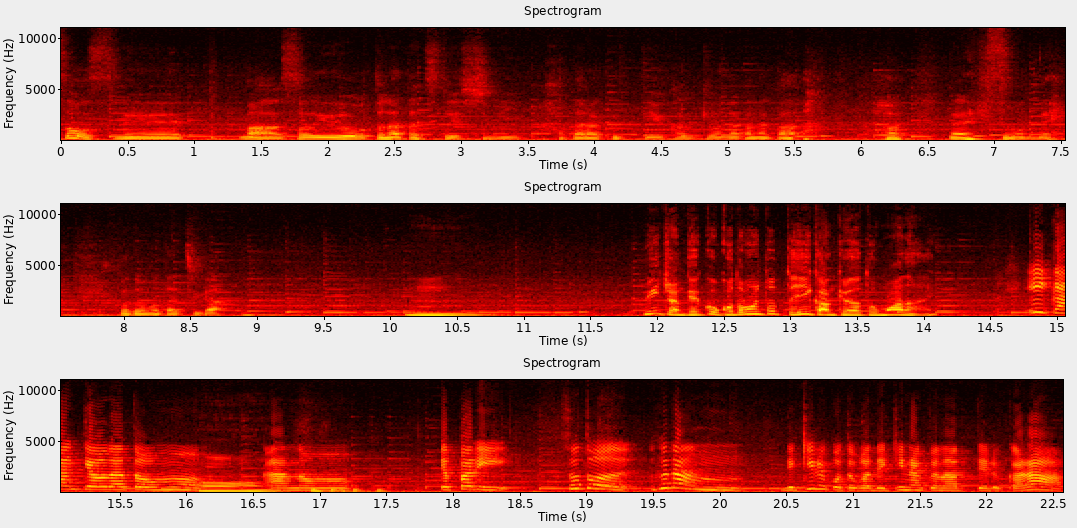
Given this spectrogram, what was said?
そうですねまあそういう大人たちと一緒に働くっていう環境はなかなか ないですもんね子供たちが。うん。みーちゃん結構子供にとっていい環境だと思わない？いい環境だと思う。うん。あの やっぱり外普段できることができなくなってるから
